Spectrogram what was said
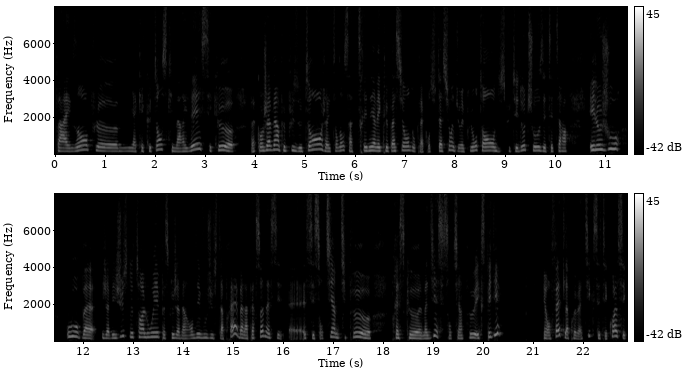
Par exemple, euh, il y a quelque temps, ce qui m'arrivait, c'est que euh, bah, quand j'avais un peu plus de temps, j'avais tendance à traîner avec le patient, donc la consultation a duré plus longtemps, on discutait d'autres choses, etc. Et le jour où bah, j'avais juste le temps à louer parce que j'avais un rendez-vous juste après, bah, la personne s'est sentie un petit peu presque, elle m'a dit, elle s'est sentie un peu expédiée. Et en fait, la problématique, c'était quoi? C'est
